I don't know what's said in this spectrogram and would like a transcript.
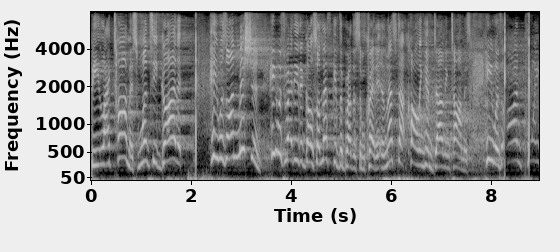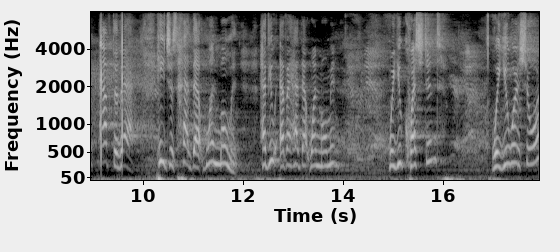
be like Thomas. Once he got it, he was on mission. He was ready to go. So let's give the brother some credit and let's stop calling him Doubting Thomas. He was on point after that. He just had that one moment. Have you ever had that one moment Were you questioned? Where you weren't sure?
